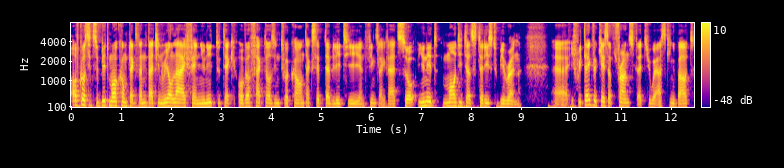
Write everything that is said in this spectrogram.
of course, it's a bit more complex than that in real life, and you need to take other factors into account, acceptability and things like that. So you need more detailed studies to be run. Uh, if we take the case of France that you were asking about,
